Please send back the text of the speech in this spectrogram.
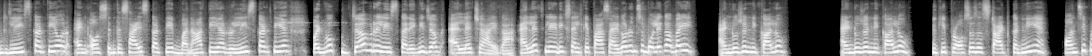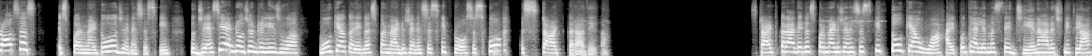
रिलीज़ करती है और एंड और सिंथेसाइज करती है, बनाती है रिलीज़ करती है बट वो जब रिलीज़ करेंगी, जब एलएच आएगा एल लेडिक सेल के पास आएगा और उनसे बोलेगा, भाई एंड्रोजन निकालो एंड्रोजन निकालो, क्योंकि प्रोसेस स्टार्ट करनी है, कौन सी प्रोसेस स्पर्मेटोजेनेसिस की। तो जैसे एंड्रोजन रिलीज़ हुआ, वो क्या करेगा? स्पर्मेटोजेनेसिस की प्रोसेस को स्टार्ट करा देगा। स्टार्ट करा देगा स्पर्मेटोजेनेसिस की। तो क्या हुआ? हाइपोथैलेमस से जीएनआरएच निकला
